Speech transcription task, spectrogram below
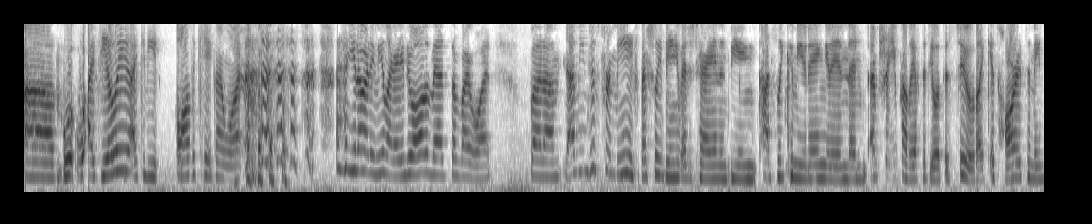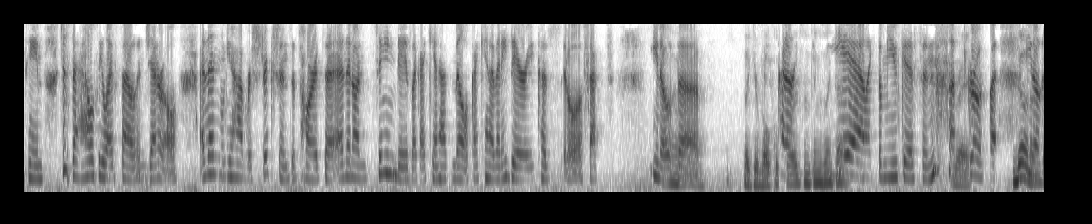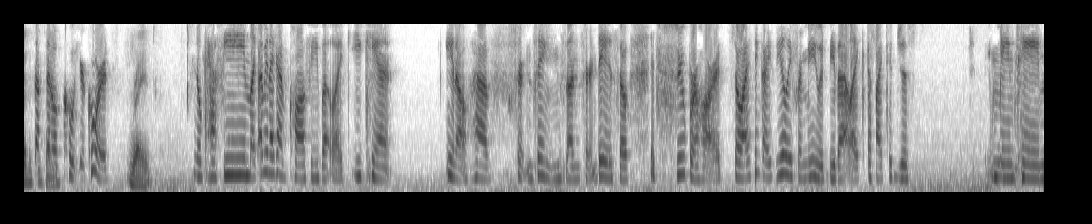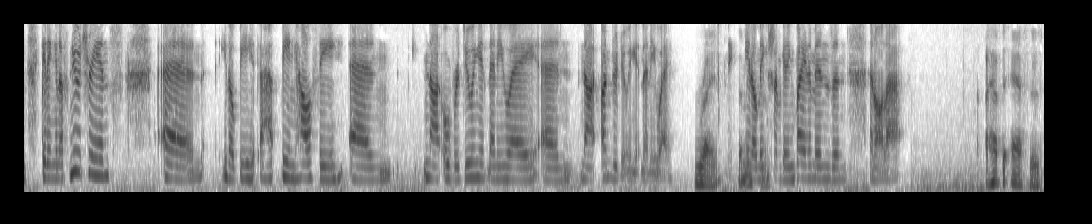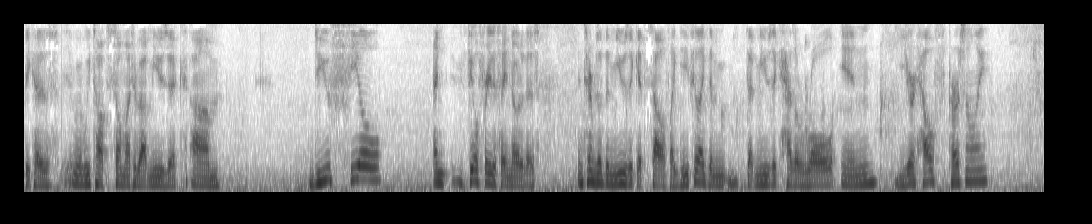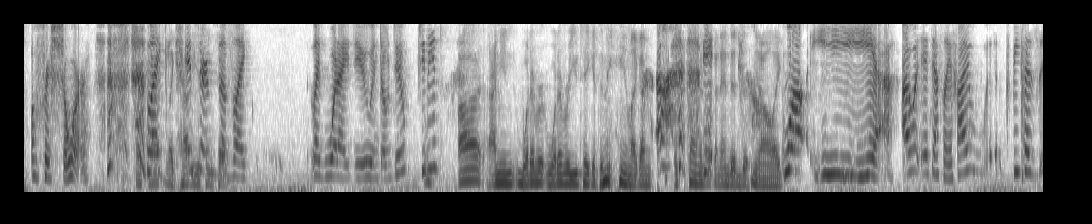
Um, w- w- ideally, I can eat all the cake I want. you know what I mean? Like I can do all the bad stuff I want. But um, I mean, just for me, especially being a vegetarian and being constantly commuting, and, and I'm sure you probably have to deal with this too. Like it's hard to maintain just a healthy lifestyle in general. And then when you have restrictions, it's hard to. And then on singing days, like I can't have milk, I can't have any dairy because it'll affect, you know, the Uh, like your vocal cords and things like that? yeah, like the mucus and that's Right. gross, but No, you no, know but the stuff that'll coat your cords. Right. No caffeine. Like I mean, I can have coffee, but like you can't, you know, have certain things on certain days. So it's super hard. So I think ideally for me would be that like if I could just maintain getting enough nutrients and you know be being healthy and not overdoing it in any way and not underdoing it in any way Right. That you know, making sure I'm getting vitamins and and all that. I have to ask this because we talked so much about music, um, do you feel, and feel free to say no to this, in terms of the music itself, like, do you feel like the that music has a role in your health personally? Oh, for sure. how- like, like, how in terms that- of like like what I do and don't do. Do you mean? Uh, I mean, whatever whatever you take it to mean, like I'm, it's kind of an open ended, you know, like Well, yeah, I would it definitely if I because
